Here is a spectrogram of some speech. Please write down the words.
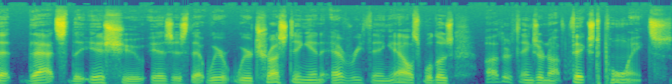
that that's the issue is is that we're we're trusting in everything else. Well those other things are not fixed points.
